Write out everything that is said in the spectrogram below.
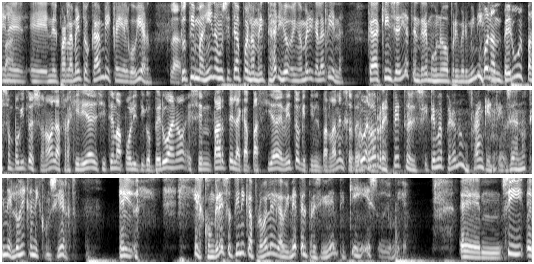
en el, eh, en el Parlamento cambia y cae el gobierno. Claro. ¿Tú te imaginas un sistema parlamentario en América Latina? Cada 15 días tendremos un nuevo primer ministro. Bueno, en Perú pasa un poquito eso, ¿no? La fragilidad del sistema político peruano es en parte la capacidad de veto que tiene el Parlamento Con peruano. todo respeto, el sistema peruano es un Frankenstein, o sea, no tiene lógica ni concierto. El, el Congreso tiene que aprobarle el gabinete del presidente. ¿Qué es eso, Dios mío? Em, sí, eh,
